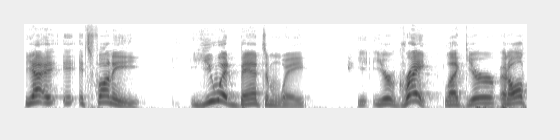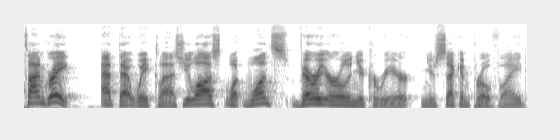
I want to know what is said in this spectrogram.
Yeah, it, it's funny. You at bantamweight, you're great. Like you're an all-time great at that weight class. You lost what once very early in your career in your second pro fight,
